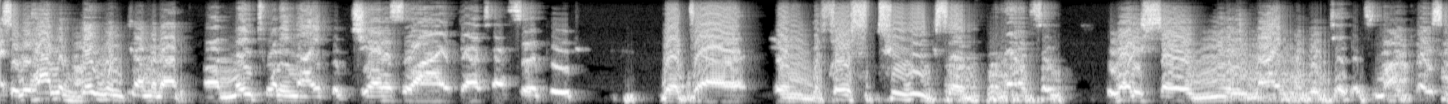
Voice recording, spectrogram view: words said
So we have a big one coming up on May 29th at Jannus Live, downtown St. Pete. That uh, in the first two weeks of announcing, we've already sold nearly 900 tickets. My place. So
